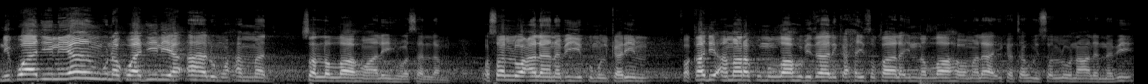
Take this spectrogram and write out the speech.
ni kwa ajili yangu na kwa ajili ya alu Muhammad sallallahu alaihi wasallam wasallu ala nabiyikumul karim فقد أمركم الله بذلك حيث قال إن الله وملائكته يصلون على النبي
